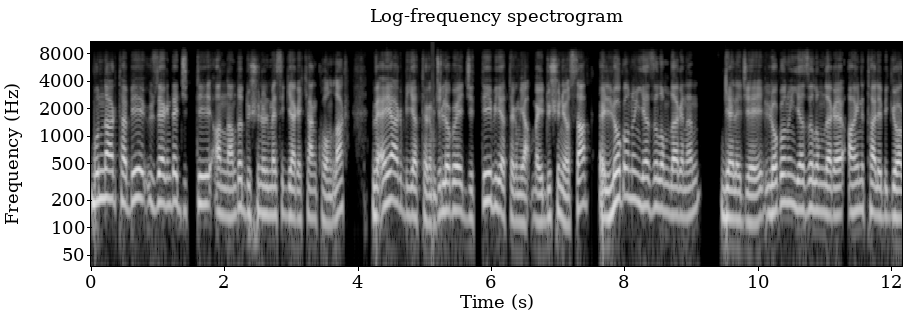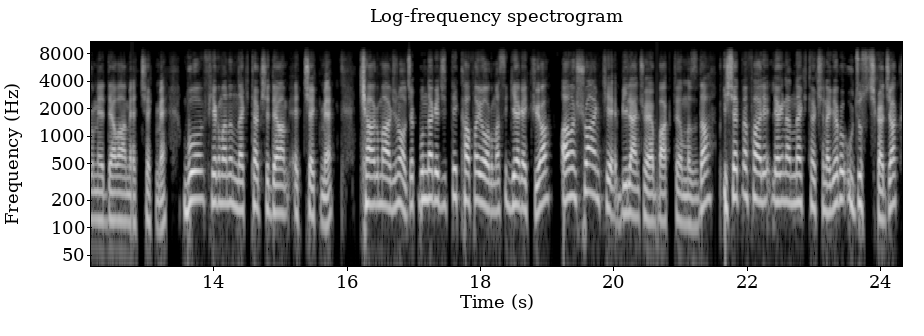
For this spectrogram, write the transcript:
Bunlar tabii üzerinde ciddi anlamda düşünülmesi gereken konular ve eğer bir yatırımcı Logo'ya ciddi bir yatırım yapmayı düşünüyorsa e, Logo'nun yazılımlarının geleceği, logonun yazılımları aynı talebi görmeye devam edecek mi? Bu firmanın nakit akışı devam edecek mi? Kar marjı olacak? Bunlara ciddi kafa yorması gerekiyor. Ama şu anki bilançoya baktığımızda işletme faaliyetlerinden nakit akışına göre ucuz çıkacak.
